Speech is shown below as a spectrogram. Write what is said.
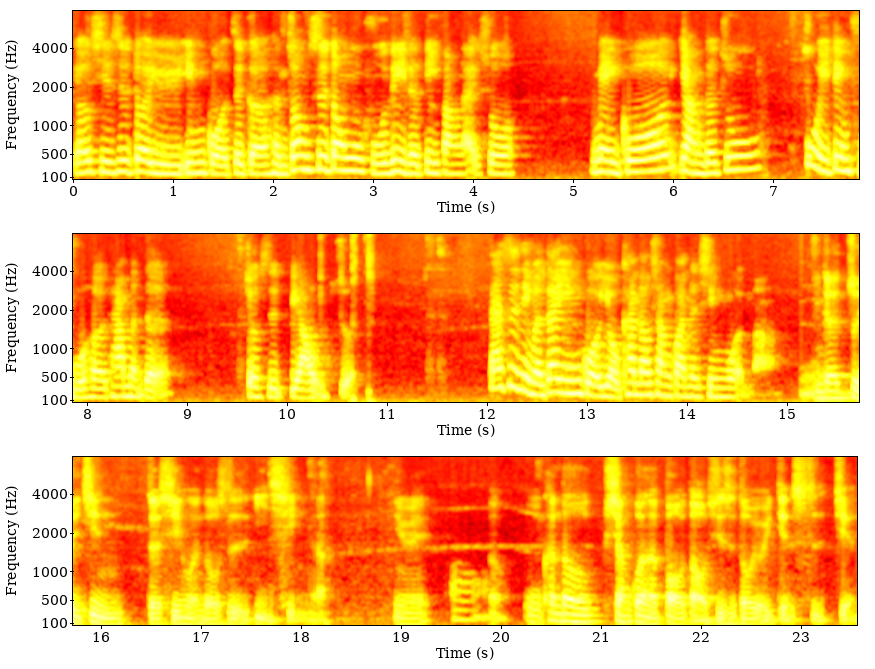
尤其是对于英国这个很重视动物福利的地方来说，美国养的猪不一定符合他们的就是标准。但是你们在英国有看到相关的新闻吗？应该最近的新闻都是疫情啊。因为哦、呃，我看到相关的报道，其实都有一点时间，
